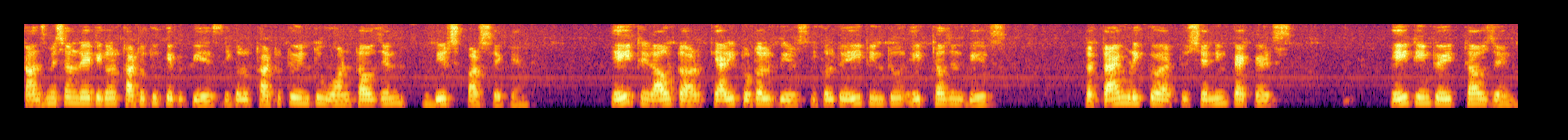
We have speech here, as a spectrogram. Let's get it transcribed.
transmission rate equal to 32 kbps equal to 32 into 1000 bits per second. 8 router carry total bits equal to 8 into 8000 bits. The time required to sending packets 8 into 8000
